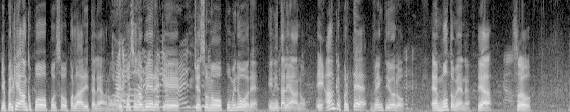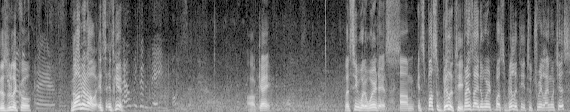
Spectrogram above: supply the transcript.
Yeah, perché anche po- posso parlare italiano Yeah, e I posso have an sapere Italian che friend. ci sono pomidore in italiano e anche per te 20 euro. È molto bene. Yeah. Oh. So, this is really cool. Fair, but- No, no, no, it's, it's good. Tell me the name of Okay. Let's see what the word is. Um, it's possibility. Translate the word possibility to three languages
